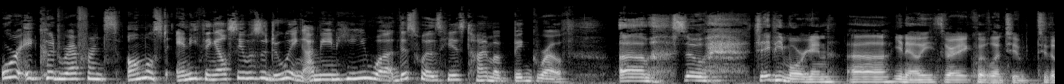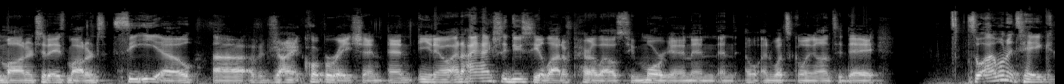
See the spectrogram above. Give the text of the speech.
Or it could reference almost anything else he was doing. I mean, he was. This was his time of big growth. Um, so, J.P. Morgan, uh, you know, he's very equivalent to to the modern today's moderns CEO uh, of a giant corporation, and you know, and I actually do see a lot of parallels to Morgan and and and what's going on today. So I want to take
